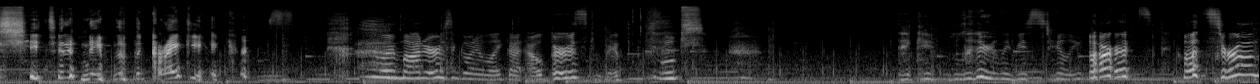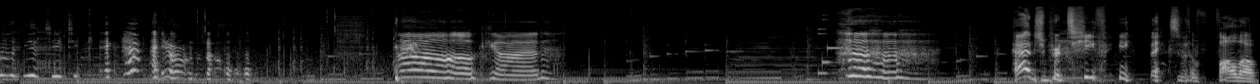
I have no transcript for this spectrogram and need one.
she didn't name them the cranky anchors. My monitor isn't going to like that outburst. Rip. Oops. They can literally be stealing hearts. What's wrong with you, GTK? I don't know. Oh, God. Hajber TV, thanks for the follow.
